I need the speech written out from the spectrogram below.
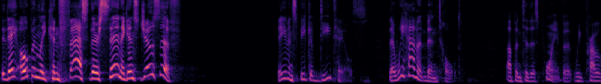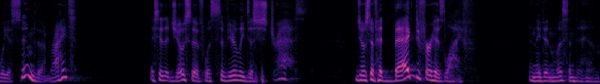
they openly confess their sin against Joseph. They even speak of details that we haven't been told up until this point, but we probably assumed them, right? They say that Joseph was severely distressed. Joseph had begged for his life and they didn't listen to him.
